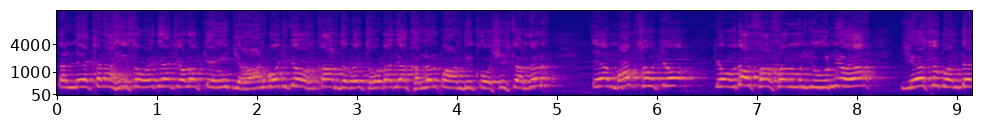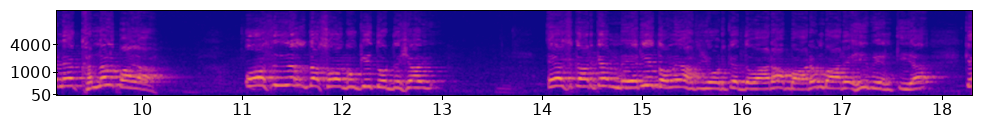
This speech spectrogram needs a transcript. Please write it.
ਤਾਂ ਲੇਕਿਨ ਅਸੀਂ ਸੋਚਦੇ ਹਾਂ ਚਲੋ ਕਈ ਜਾਣ ਬੁੱਝ ਕੇ ਉਸ ਘਰ ਦੇ ਵਿੱਚ ਥੋੜਾ ਜਿਹਾ ਖੱਲਲ ਪਾਉਣ ਦੀ ਕੋਸ਼ਿਸ਼ ਕਰਦੇ ਨੇ ਇਹ ਮਤ ਸੋਚੋ ਕਿ ਉਹਦਾ ਸਤਸੰਗ ਮਨਜ਼ੂਰ ਨਹੀਂ ਹੋਇਆ। ਜਿਸ ਬੰਦੇ ਨੇ ਖੱਲਲ ਪਾਇਆ, ਉਸ ਦੱਸੋ ਸੋਗੂ ਕੀ ਦੁਰਦਸ਼ਾ ਹੋਈ। ਇਸ ਕਰਕੇ ਮੇਰੀ ਦੋਵੇਂ ਹੱਥ ਜੋੜ ਕੇ ਦੁਬਾਰਾ ਬਾਰੰਬਾਰ ਇਹੀ ਬੇਨਤੀ ਆ ਕਿ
